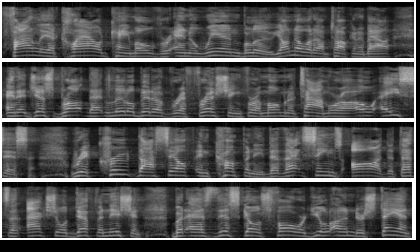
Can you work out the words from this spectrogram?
finally a cloud came over and a wind blew. Y'all know what I'm talking about. And it just brought that little bit of refreshing for a moment of time or an oasis. Recruit thyself in company. That that seems odd that that's an actual definition. But as this goes forward, you'll understand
